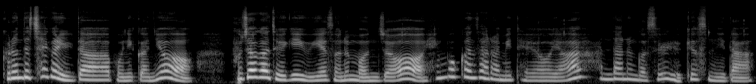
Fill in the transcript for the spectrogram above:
그런데 책을 읽다 보니까요. 부자가 되기 위해서는 먼저 행복한 사람이 되어야 한다는 것을 느꼈습니다.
